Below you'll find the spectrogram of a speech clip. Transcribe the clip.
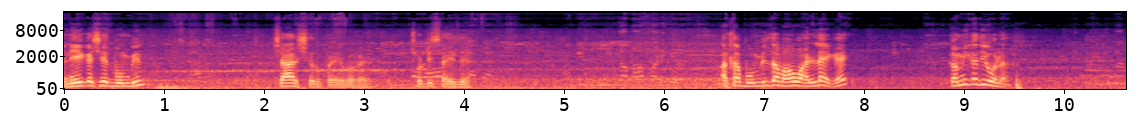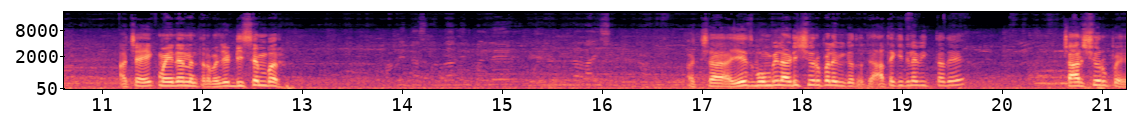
आणि हे कसे आहेत बोंबील? चारशे रुपये. बघा छोटी साईज आहे. आता बोंबीलचा भाव वाढला आहे काय? कमी कधी होणार? अच्छा एक महिन्यानंतर म्हणजे डिसेंबर. अच्छा हेच बोंबील अडीचशे रुपयाला विकत होते. आता कितीला विकतात ते चारशे रुपये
